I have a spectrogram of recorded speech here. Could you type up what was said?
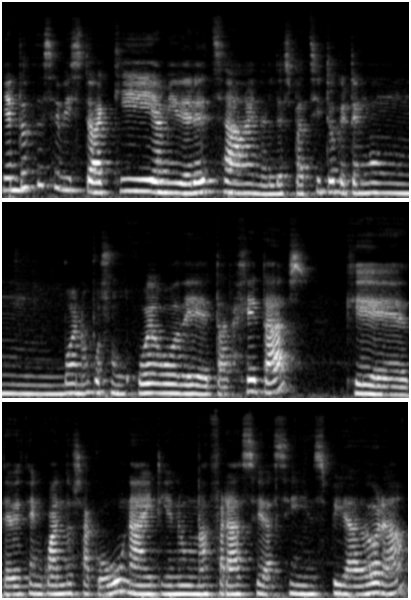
Y entonces he visto aquí a mi derecha en el despachito que tengo un, bueno, pues un juego de tarjetas que de vez en cuando saco una y tiene una frase así inspiradora,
